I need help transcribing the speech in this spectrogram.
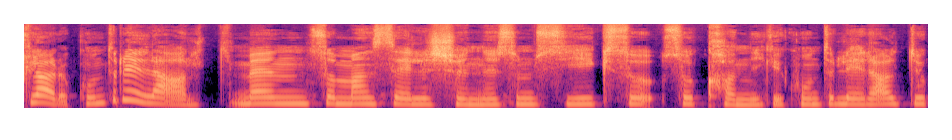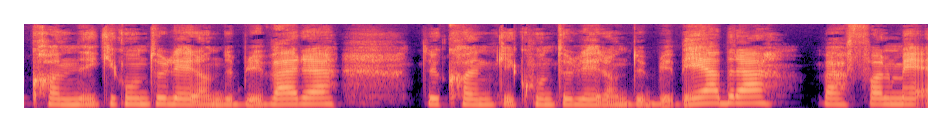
klare å kontrollere alt, men som man selv skjønner som syk, så, så kan du ikke kontrollere alt. Du kan ikke kontrollere om du blir verre, du kan ikke kontrollere om du blir bedre. I hvert fall med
